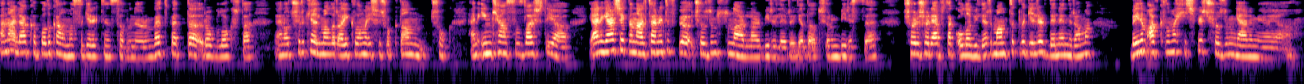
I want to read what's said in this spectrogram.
Ben hala kapalı kalması gerektiğini savunuyorum. Wattpad'da, Roblox'ta yani o çürük elmaları ayıklama işi çoktan çok yani imkansızlaştı ya. Yani gerçekten alternatif bir çözüm sunarlar birileri ya da atıyorum birisi. Şöyle şöyle yapsak olabilir. Mantıklı gelir denenir ama benim aklıma hiçbir çözüm gelmiyor ya.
